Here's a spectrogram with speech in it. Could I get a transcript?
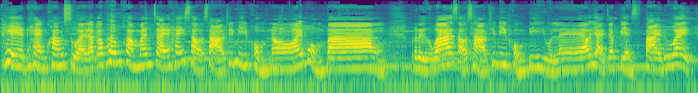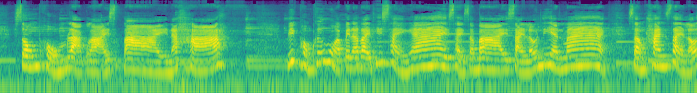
เพจแห่งความสวยแล้วก็เพิ่มความมั่นใจให้สาวๆที่มีผมน้อย ผมบาง หรือว่าสาวๆที่มีผมดีอยู่แล้ว อยากจะเปลี่ยนสไตล์ด้วยทรงผมหลากหลายสไตล์นะคะ วิกผมครึ่งหัวเป็นอะไรที่ใส่ง่าย ใส่สบาย ใส่แล้วเนียนมากสำคัญใส่แล้ว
